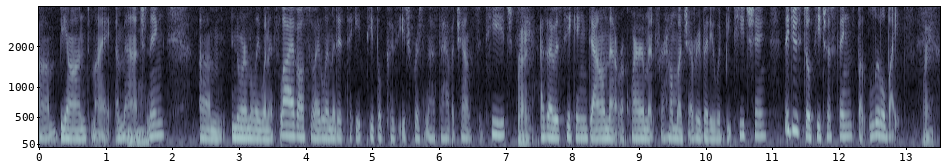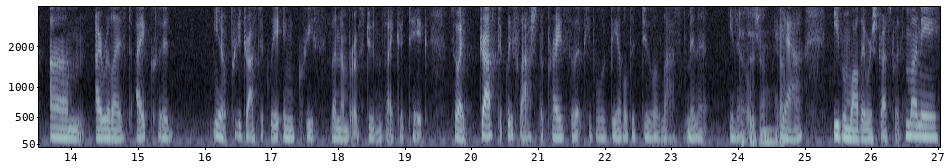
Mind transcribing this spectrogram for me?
um, beyond my imagining. Mm-hmm. Um, normally, when it's live, also I limit it to eight people because each person has to have a chance to teach. Right. As I was taking down that requirement for how much everybody would be teaching, they do still teach us things, but little bites. Right. Um, I realized I could, you know, pretty drastically increase the number of students I could take. So I drastically slashed the price so that people would be able to do a last minute, you know, decision. Yeah. yeah even while they were stressed with money.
